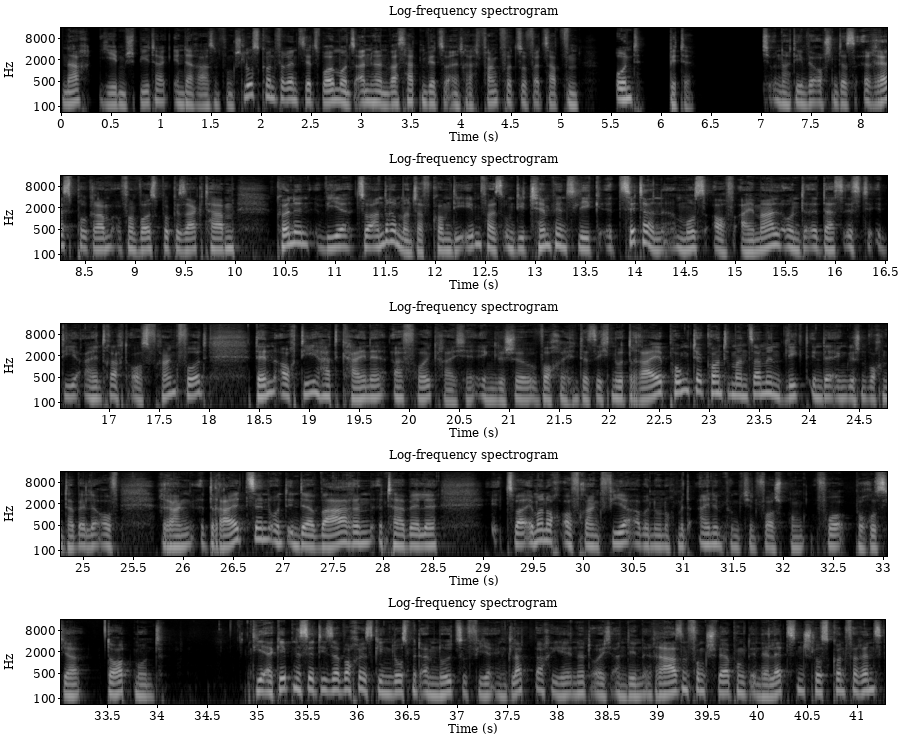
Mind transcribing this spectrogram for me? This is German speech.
nach jedem Spieltag in der Rasenfunk-Schlusskonferenz. Jetzt wollen wir uns anhören, was hatten wir zu Eintracht Frankfurt zu verzapfen und bitte. Und nachdem wir auch schon das Restprogramm von Wolfsburg gesagt haben, können wir zur anderen Mannschaft kommen, die ebenfalls um die Champions League zittern muss auf einmal. Und das ist die Eintracht aus Frankfurt. Denn auch die hat keine erfolgreiche englische Woche hinter sich. Nur drei Punkte konnte man sammeln, liegt in der englischen Wochentabelle auf Rang 13 und in der wahren Tabelle zwar immer noch auf Rang 4, aber nur noch mit einem Pünktchen Vorsprung vor Borussia Dortmund. Die Ergebnisse dieser Woche, es ging los mit einem 0 zu 4 in Gladbach. Ihr erinnert euch an den Rasenfunk-Schwerpunkt in der letzten Schlusskonferenz.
